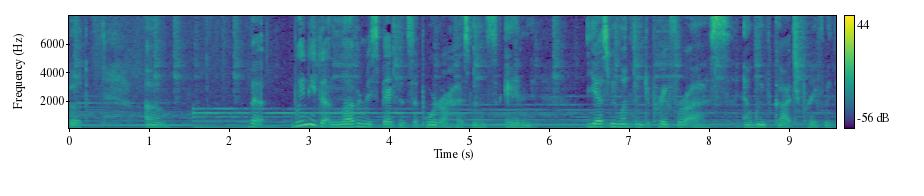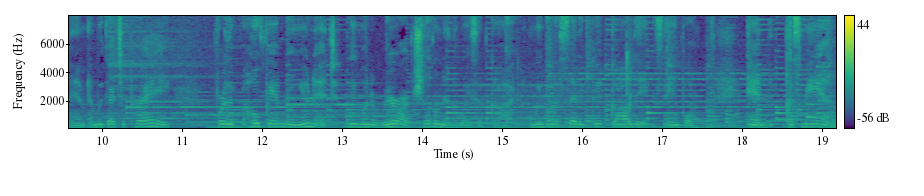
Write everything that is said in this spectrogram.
book. Um, but we need to love and respect and support our husbands. And yes, we want them to pray for us, and we've got to pray for them, and we got to pray for the whole family unit. We want to rear our children in the ways of God, and we want to set a good godly example. And this man,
